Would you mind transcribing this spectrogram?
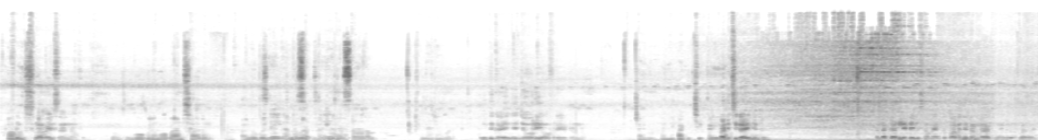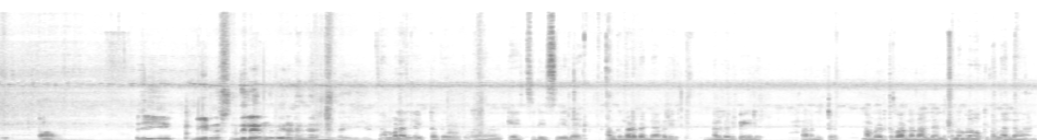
ഫ്ലവേഴ്സ്. ഫ്ലവേഴ്സ് തന്നെ ഗോകുലും ഗോപാൻ സാറും അനുപൽ അനുപൽ ശ്രീകണ്ഠ സാറും എല്ലാവരും കൂടെ. ഇത് കഴിഞ്ഞ് ജോലി ഓഫർ ചെയ്തിട്ടുണ്ട്. പഠിച്ച് പഠിച്ചു കഴിഞ്ഞിട്ട്. അല്ല കല്ലിടൽ സമയത്ത് പറഞ്ഞിട്ടുണ്ടായിരുന്നു ആ. ഈ വീടിന് ശ്രുതിലെന്ന് പേരിടാൻ കാരണം എന്തായിരിക്കും? നമ്മളല്ല ഇട്ടത്. കെ എച്ച് ഡി സിയിലെ അംഗങ്ങൾ തന്നെ അവർ നല്ലൊരു പേര് പറഞ്ഞിട്ട് നമ്മുടെ അടുത്ത് പറഞ്ഞ നല്ലതല്ല. അപ്പൊ നമ്മൾ നോക്കിയപ്പോ നല്ലതാണ്.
